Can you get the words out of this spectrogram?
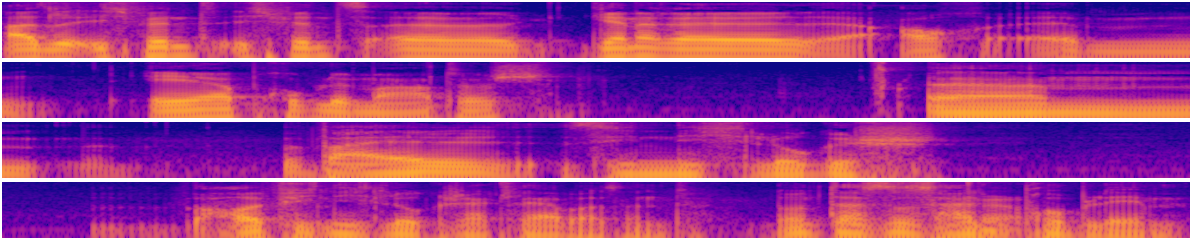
Also ich finde ich finde es äh, generell auch ähm, eher problematisch, ähm, weil sie nicht logisch, häufig nicht logisch erklärbar sind. Und das ist halt Ja. ein Problem.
